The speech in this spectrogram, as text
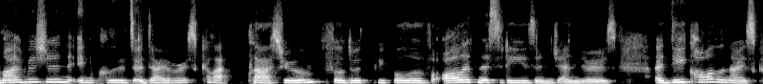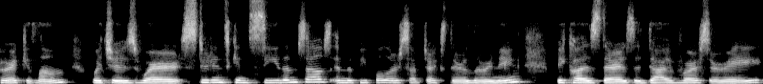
My vision includes a diverse cla- classroom filled with people of all ethnicities and genders, a decolonized curriculum, which is where students can see themselves in the people or subjects they're learning because there's a diverse array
